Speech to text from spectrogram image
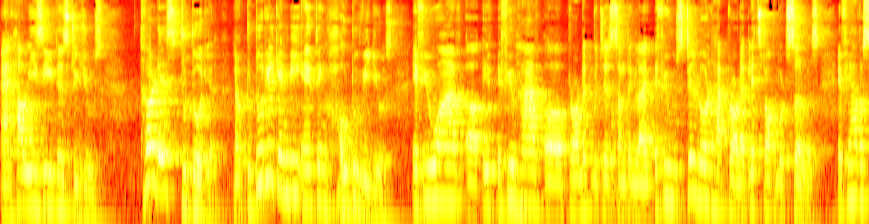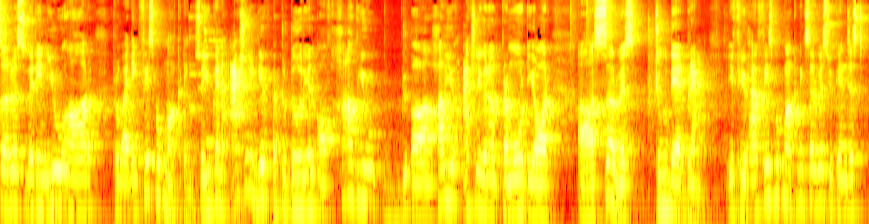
and how easy it is to use. Third is tutorial. Now tutorial can be anything how to videos. If you have uh, if, if you have a product which is something like if you still don't have product let's talk about service. If you have a service wherein you are providing facebook marketing so you can actually give a tutorial of how you uh, how you actually gonna promote your uh, service to their brand. If you have facebook marketing service you can just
